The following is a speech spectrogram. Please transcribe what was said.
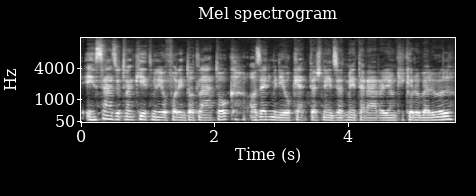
Én 152 millió forintot látok, az 1 millió 2-es négyzetméter ára jön ki körülbelül,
